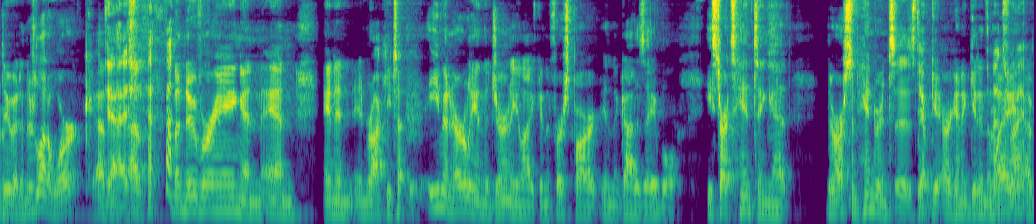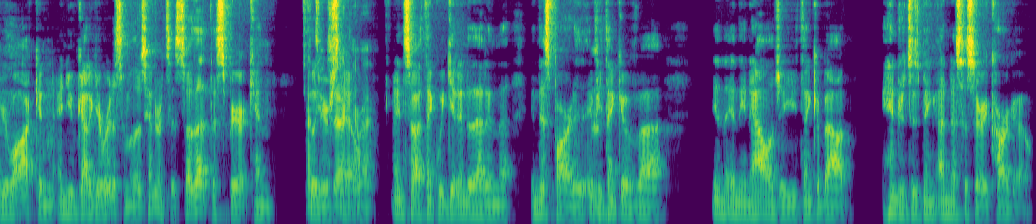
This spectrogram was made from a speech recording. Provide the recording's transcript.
do it, and there's a lot of work of, Mm-hmm. Yeah. of maneuvering and and and in, in Rocky, T- even early in the journey, like in the first part in the God is able, he starts hinting at there are some hindrances that Yep. get, are going to get in the That's way right. of your walk, and and you've got to get rid of some of those hindrances so that the Spirit can fill That's your exactly sail. right. And so I think we get into that in the in this part. If Mm-hmm. you think of uh, in the in the analogy, you think about hindrances being unnecessary cargo,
